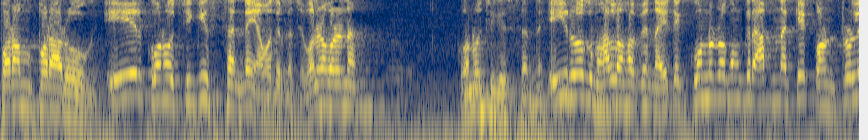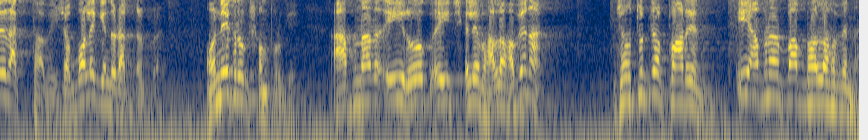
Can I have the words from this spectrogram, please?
পরম্পরা রোগ। এর কোন চিকিৎসা নেই আমাদের কাছে। বলে না বলে না। কোন চিকিৎসা নেই। এই রোগ ভালো হবে না। এটা কোন রকম করে আপনাকে কন্ট্রোলে রাখতে হবে। সব বলে কিন্তু ডাক্তাররা। অনেক রোগ সম্পর্কে। আপনার এই রোগ, এই ছেলে ভালো হবে না? যতটা পারেন। এই আপনার বাপ ভালো হবে না?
